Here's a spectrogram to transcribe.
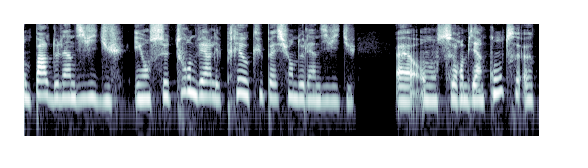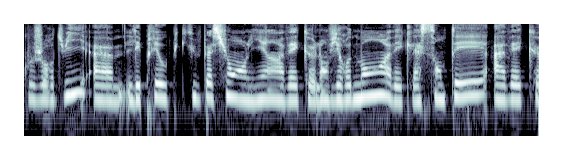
on parle de l'individu et on se tourne vers les préoccupations de l'individu. Euh, on se rend bien compte euh, qu'aujourd'hui, euh, les préoccupations en lien avec l'environnement, avec la santé, avec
